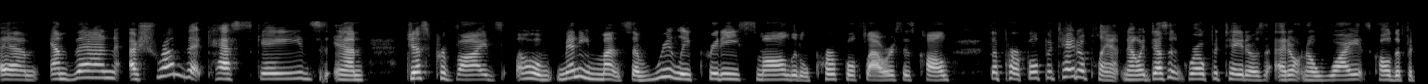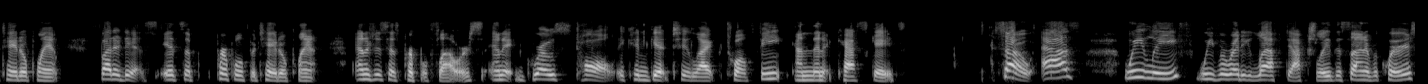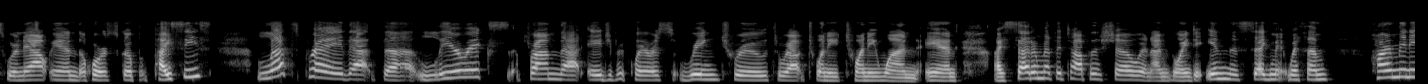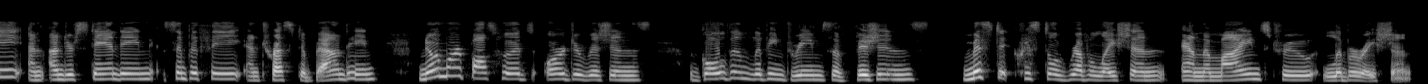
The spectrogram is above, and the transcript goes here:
Um, and then a shrub that cascades and just provides oh many months of really pretty small little purple flowers is called the purple potato plant. Now, it doesn't grow potatoes. I don't know why it's called a potato plant, but it is. It's a purple potato plant and it just has purple flowers and it grows tall. It can get to like 12 feet and then it cascades. So, as we leave, we've already left actually the sign of Aquarius. We're now in the horoscope of Pisces. Let's pray that the lyrics from that Age of Aquarius ring true throughout 2021. And I said them at the top of the show, and I'm going to end this segment with them. Harmony and understanding, sympathy and trust abounding. No more falsehoods or derisions, golden living dreams of visions mystic crystal revelation and the mind's true liberation.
